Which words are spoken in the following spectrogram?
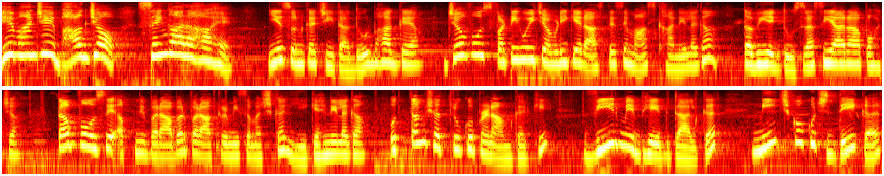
हे भांजे, भाग जाओ सिंह आ रहा है। ये सुनकर चीता दूर भाग गया। जब वो उस फटी हुई चमड़ी के रास्ते से मांस खाने लगा, तभी एक दूसरा सियार आ पहुँचा। तब वो उसे अपने बराबर पराक्रमी समझकर ये कहने लगा, उत्तम शत्रु को प्रणाम करके, वीर में भेद डालकर, नीच को कुछ देकर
